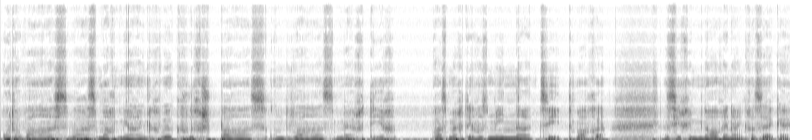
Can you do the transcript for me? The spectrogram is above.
oder was, was macht mir eigentlich wirklich Spaß und was möchte ich, was möchte ich aus meiner Zeit machen, dass ich im Nachhinein kann sagen,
